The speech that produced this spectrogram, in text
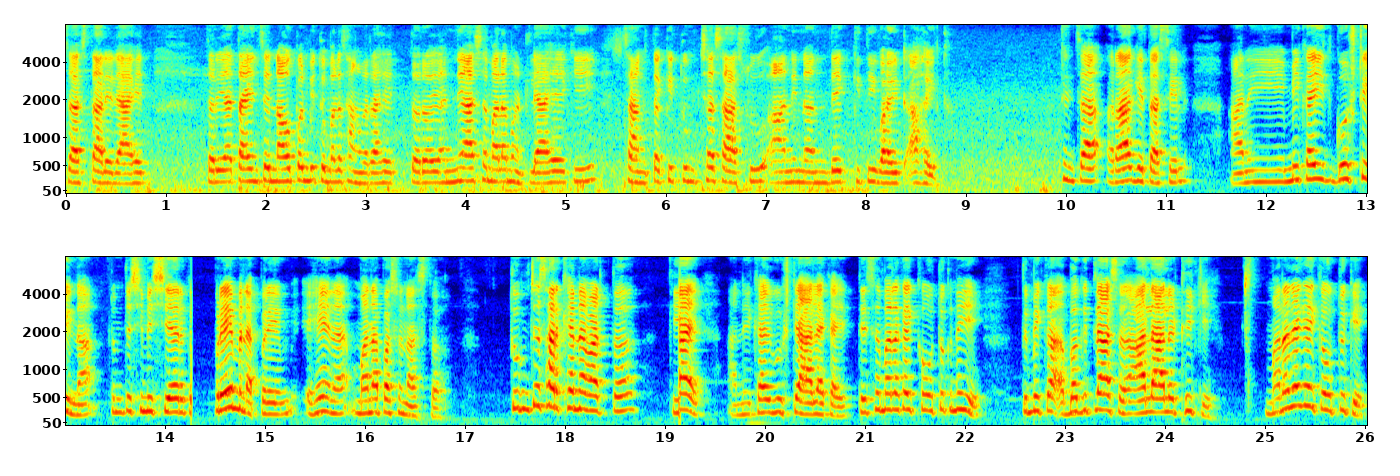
जास्त आलेल्या आहेत. तर या ताईंचे नाव पण मी तुम्हाला सांगणार आहे. तर यांनी असं मला म्हटले आहे की सांगता की तुमच्या सासू आणि नंदे किती वाईट आहेत. त्यांचा राग येत असेल. आणि मी काही गोष्टी ना तुमच्याशी मी शेअर प्रेम ना प्रेम हे ना मनापासून असतं. तुमच्यासारख्यांना वाटतं की काय आणि काही गोष्टी आल्या काय? त्याचं मला काही कौतुक नाही आहे तुम्ही का बघितलं असं आलं आलं ठीक आहे. मला नाही काही कौतुक आहे.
